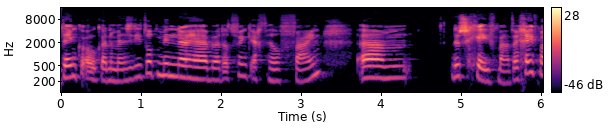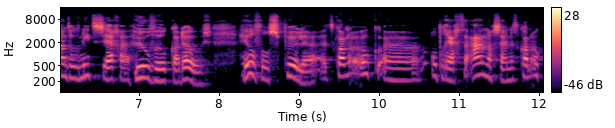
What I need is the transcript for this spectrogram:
denken ook aan de mensen die het wat minder hebben. Dat vind ik echt heel fijn. Um, dus geefmaand. En geefmaand hoeft niet te zeggen heel veel cadeaus, heel veel spullen. Het kan ook uh, oprechte aandacht zijn. Het kan ook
